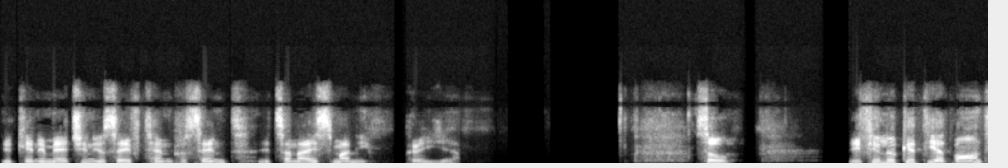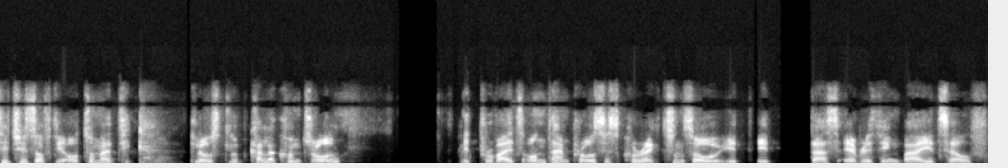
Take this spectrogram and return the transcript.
you can imagine you save 10%. It's a nice money per year. So if you look at the advantages of the automatic closed loop color control, it provides on-time process correction, so it, it does everything by itself.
